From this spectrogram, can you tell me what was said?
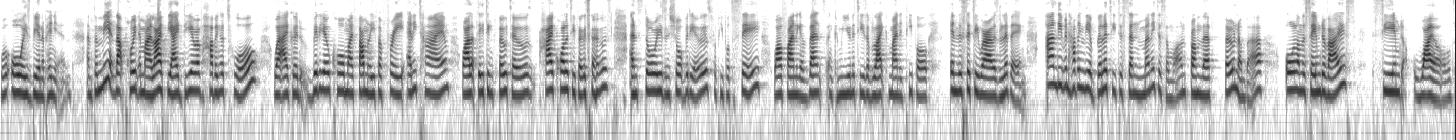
will always be an opinion. And for me at that point in my life, the idea of having a tool where I could video call my family for free anytime while updating photos, high quality photos, and stories and short videos for people to see while finding events and communities of like minded people in the city where I was living. And even having the ability to send money to someone from their phone number all on the same device seemed wild.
